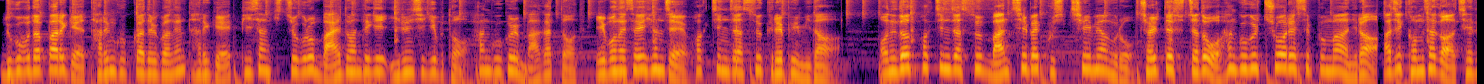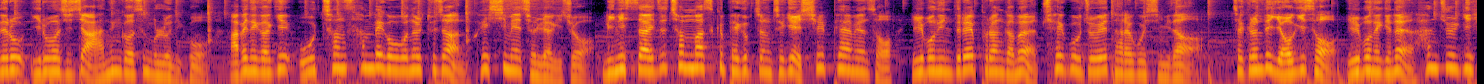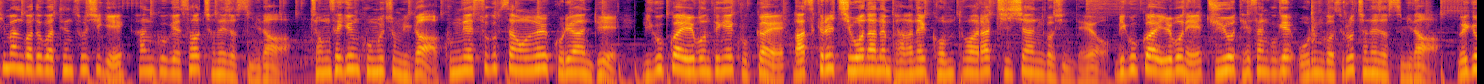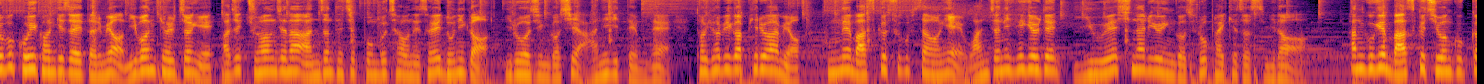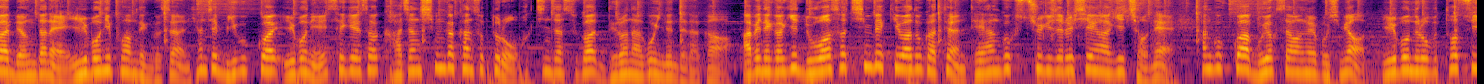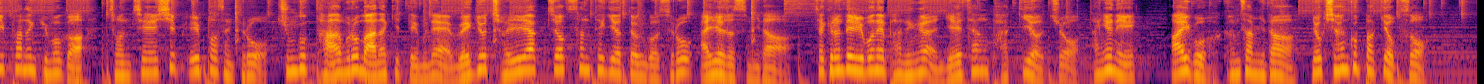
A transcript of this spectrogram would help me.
누구보다 빠르게 다른 국가들과는 다르게 비상식적으로 말도 안 되게 이른 시기부터 한국을 막았던 일본에서의 현재 확진자 수 그래프입니다. 어느덧 확진자 수 1797명으로 절대 숫자도 한국을 추월했을 뿐만 아니라 아직 검사가 제대로 이루어지지 않은 것은 물론이고 아베 내각이 5,300억 원을 투자한 회심의 전략이죠. 미니 사이즈 천 마스크 배급 정책이 실패하면서 일본인들의 불안감은 최고조에 달하고 있습니다. 자 그런데 여기서 일본에게는 한 줄기 희망과도 같은 소식이 한국에서 전해졌습니다. 정세균 국무총리가 국내 수급 상황을 고려한 뒤 미국과 일본 등의 국가에 마스크를 지원하는 방안을 검토하라 지시한 것인데요. 미국과 일본이 주요 대상국에 오른 것으로 전해졌습니다. 외교부 고위 관계자에 따르면 이번 결정이 아직 중앙재난안전대책본부 차원에서의 논의가 이루어진 것이 아니기 때문에 더 협의가 필요하며 국내 마스크 수급 상황이 완전히 해결된 이후의 시나리오인 것으로 밝혀졌습니다. 한국의 마스크 지원 국가 명단에 일본이 포함된 것은 현재 미국과 일본이 세계에서 가장 심각한 속도로 확진자 수가 늘어나고 있는 데다가 아베 내각이 누워서 침 뱉기와도 같은 대한국 수출 규제를 시행하기 전에 한국과 무역 상황을 보시면 일본으로부터 수입하는 규모가 전체의 11%로 중국 다음으로 많았기 때문에 외교 전략적 선택이었던 것으로 알려졌습니다. 자 그런데 일본의 반응은 예상 밖이었죠. 당연히 아이고 감사합니다. 역시 한국밖에 없어.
